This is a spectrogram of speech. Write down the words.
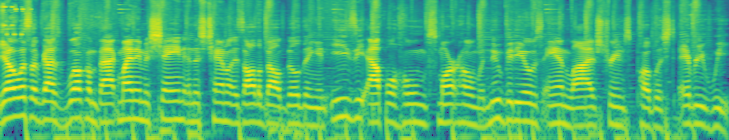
Yo, what's up guys? Welcome back. My name is Shane and this channel is all about building an easy Apple home smart home with new videos and live streams published every week.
